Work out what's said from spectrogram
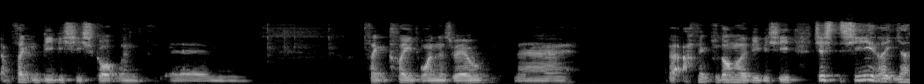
I'm thinking BBC Scotland. Um, I think Clyde won as well. Uh, but I think predominantly BBC. Just see like your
